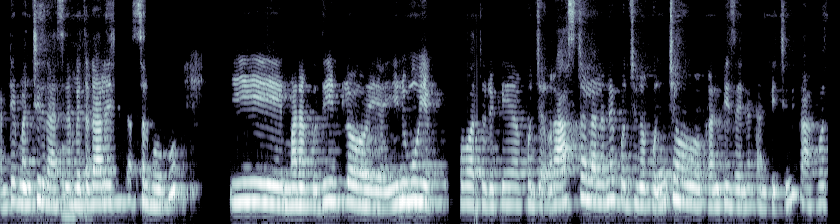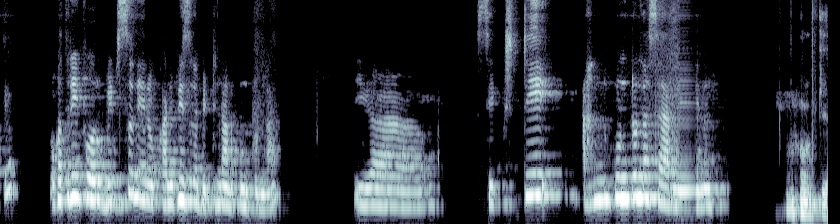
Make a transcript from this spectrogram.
అంటే మంచిగా రాసిన మెథడాలజీ అసలు బాబు ఈ మనకు దీంట్లో ఇనుము ఎక్కువ దొరికే కొంచెం రాష్ట్రాలలోనే కొంచెం కొంచెం కన్ఫ్యూజ్ అయినట్టు అనిపించింది. కాకపోతే ఒక త్రీ ఫోర్ బిట్స్ నేను కన్ఫ్యూజ్లో పెట్టిన అనుకుంటున్నా. ఇక సిక్స్టీ అనుకుంటున్నా సార్ నేను. ఓకే.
